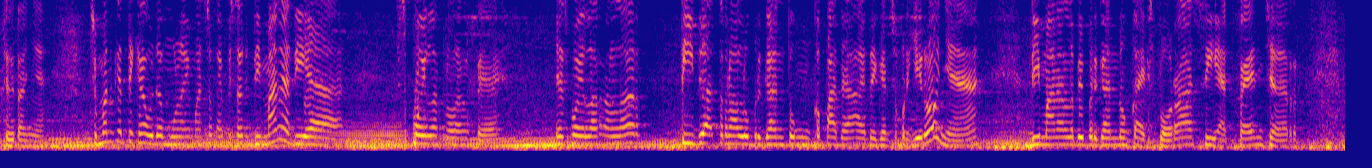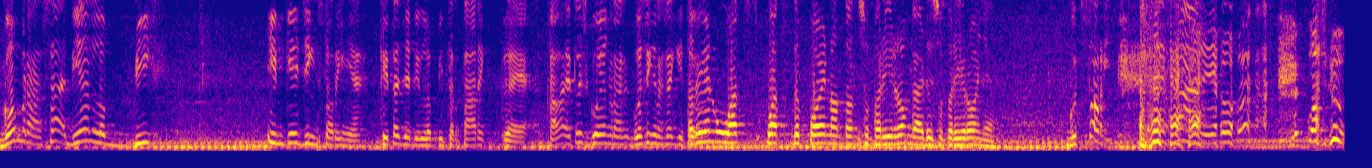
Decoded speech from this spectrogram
ceritanya. Cuman ketika udah mulai masuk episode di mana dia spoiler alert ya. Ya spoiler alert tidak terlalu bergantung kepada adegan superhero-nya di mana lebih bergantung ke eksplorasi, adventure. Gue merasa dia lebih engaging story-nya. Kita jadi lebih tertarik kayak kalau at least gue yang gue sih ngerasa gitu. Tapi kan what's what's the point nonton superhero nggak ada superhero-nya? good story. Waduh,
